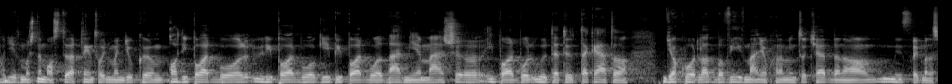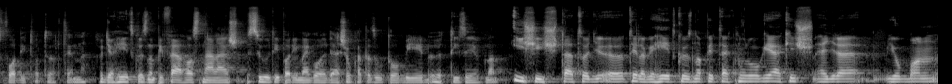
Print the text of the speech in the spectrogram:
hogy itt most nem az történt, hogy mondjuk hadiparból, űriparból, gépiparból, bármilyen más iparból ültetődtek át a gyakorlatba vívmányok, hanem mint hogyha ebben a műfajban ez fordítva történne. Hogy a hétköznapi felhasználás szült ipari megoldásokat az utóbbi 5-10 évben. Is is, tehát hogy tényleg a hétköznapi technológiák is egyre jobban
